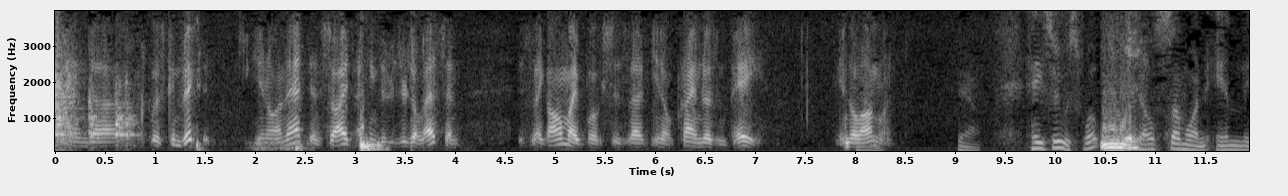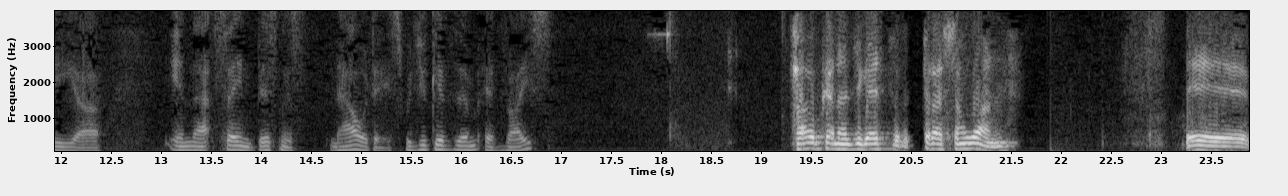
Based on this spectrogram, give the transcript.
and uh, was convicted. You know, on that. And so I, I think there's, there's a lesson. It's like all my books is that you know crime doesn't pay in the long run. Yeah. Hey Jesus, what would you tell someone in the uh, in that same business nowadays? Would you give them advice? How can I get to trust someone? Uh,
